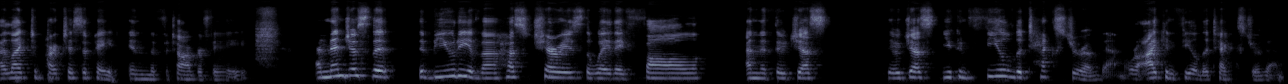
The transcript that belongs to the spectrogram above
I like to participate in the photography. And then just the, the beauty of the husk cherries, the way they fall, and that they're just they're just, you can feel the texture of them, or I can feel the texture of them.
